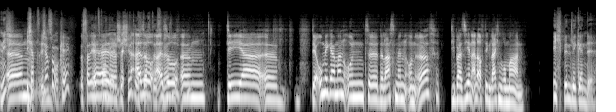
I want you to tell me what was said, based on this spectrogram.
Nicht? Ähm, ich hab's, ich hab so, okay. Das hatte ich jetzt gar nicht mehr Äh, recherchiert. Also, dachte, das also so. ähm, der, äh, der Omega-Mann und äh, The Last Man on Earth, die basieren alle auf dem gleichen Roman. ich bin Legende.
